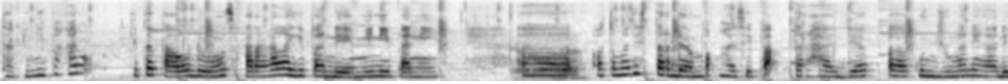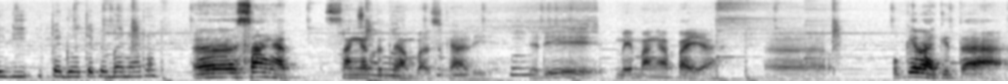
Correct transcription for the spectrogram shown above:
Tapi nih Pak kan kita tahu dong sekarang kan lagi pandemi nih Pak nih. Eh, otomatis terdampak nggak sih Pak terhadap eh, kunjungan yang ada di IP 2 TP Banaran? Eh, sangat sangat terdampak sekali. Jadi memang apa ya? Oke lah kita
